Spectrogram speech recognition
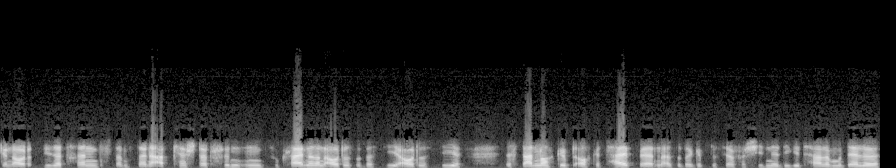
Genau, dieser Trend, da muss eine Abkehr stattfinden zu kleineren Autos und dass die Autos, die es dann noch gibt, auch geteilt werden. Also da gibt es ja verschiedene digitale Modelle,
